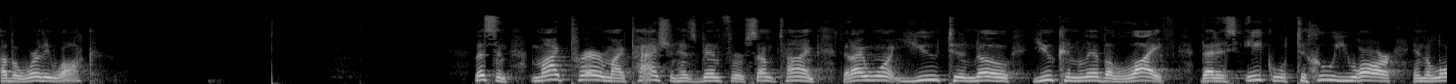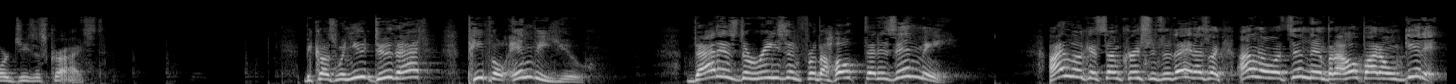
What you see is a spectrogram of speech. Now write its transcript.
of a worthy walk? Listen, my prayer, my passion has been for some time that I want you to know you can live a life that is equal to who you are in the Lord Jesus Christ. Because when you do that, people envy you. That is the reason for the hope that is in me. I look at some Christians today and I was like, I don't know what's in them, but I hope I don't get it.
